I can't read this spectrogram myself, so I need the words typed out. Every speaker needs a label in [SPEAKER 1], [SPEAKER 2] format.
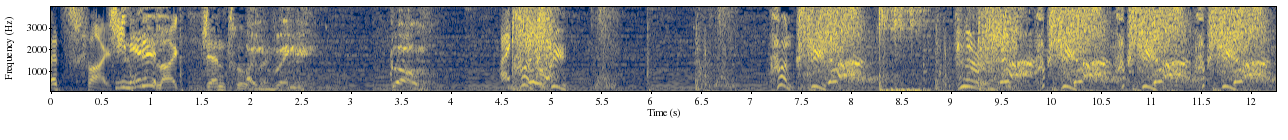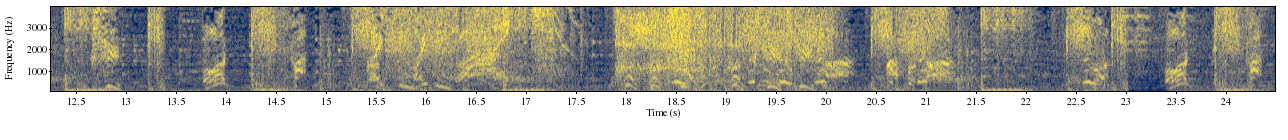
[SPEAKER 1] Let's fight like gentlemen.
[SPEAKER 2] Are you ready? Go.
[SPEAKER 3] Uppercut!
